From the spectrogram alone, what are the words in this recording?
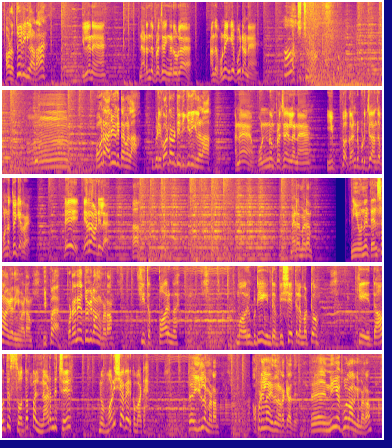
அவளை தூக்கிட்டீங்களாடா? இல்லண்ணே நடந்த பிரச்சனைக்கு நடுவுல அந்த பொண்ணு எங்கேயோ போயிட்டானே. அச்சுச்சோ. உங்கடா அறிவு கிட்டவங்களா? இப்படி கோட்டை விட்டு நிக்கிறீங்களாடா. அண்ணே ஒன்றும் பிரச்சனை இல்லைண்ணே. இப்ப கண்டுபிடிச்சு அந்த பொண்ணை தூக்கிடுறேன். டேய் ஏறா வண்டியில. ஆ, மேடம் மேடம். நீ ஒன்றும் டென்ஷன் ஆகாதீங்க மேடம். இப்ப உடனே தூக்கிடுவாங்க மேடம். இத பாருங்க. மறுபடியும் இந்த விஷயத்துல மட்டும் ஏதாவது சொதப்பல் நடந்துச்சு நான் மனுஷாவே இருக்க மாட்டேன். ஏய், இல்ல மேடம். அப்படிலாம் இது நடக்காது. ஏய், நீங்க கூலா இருங்க மேடம்.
